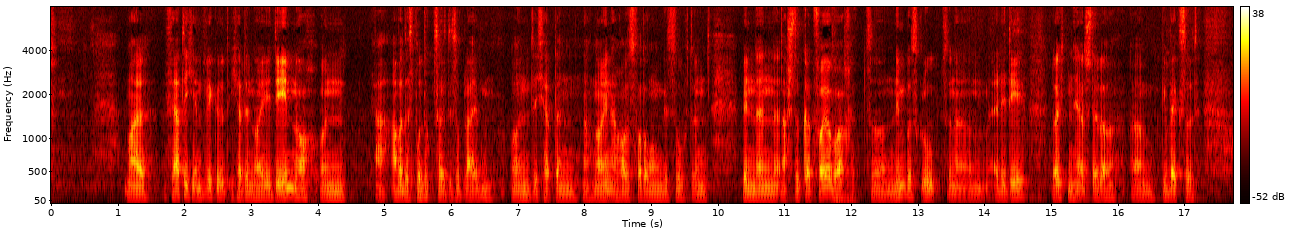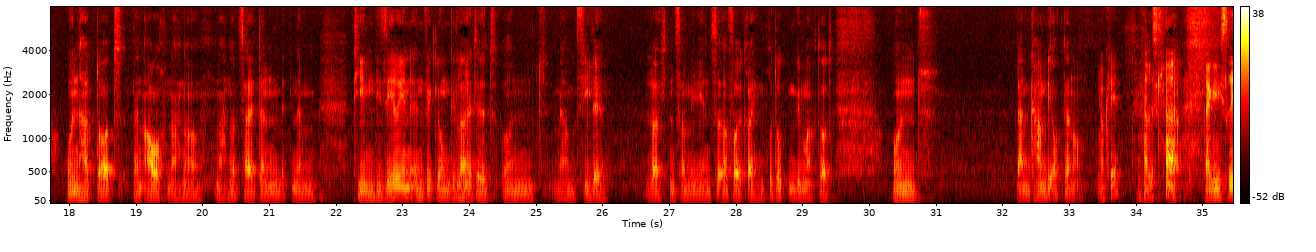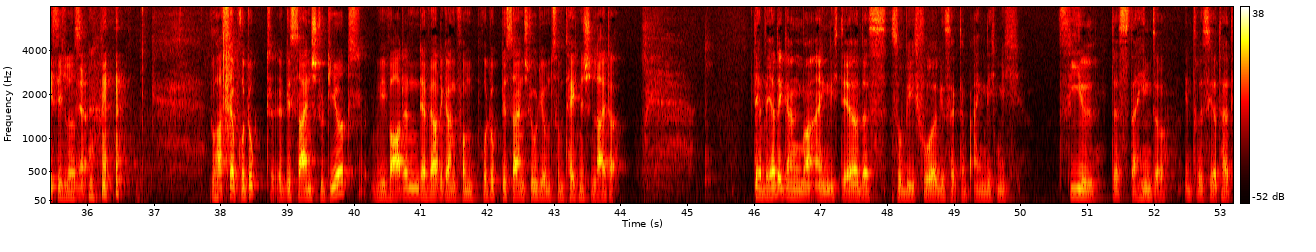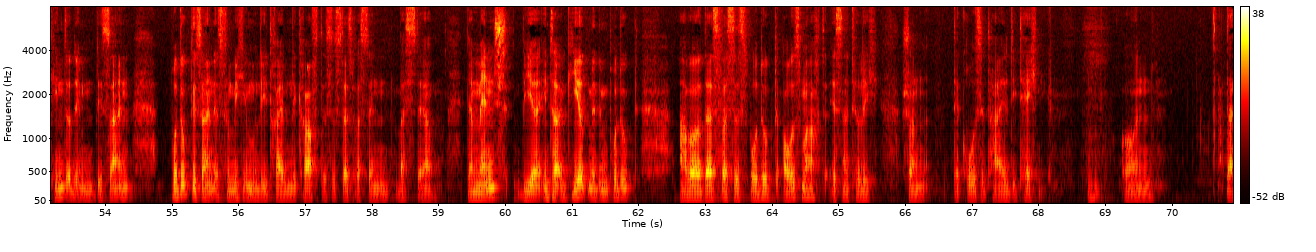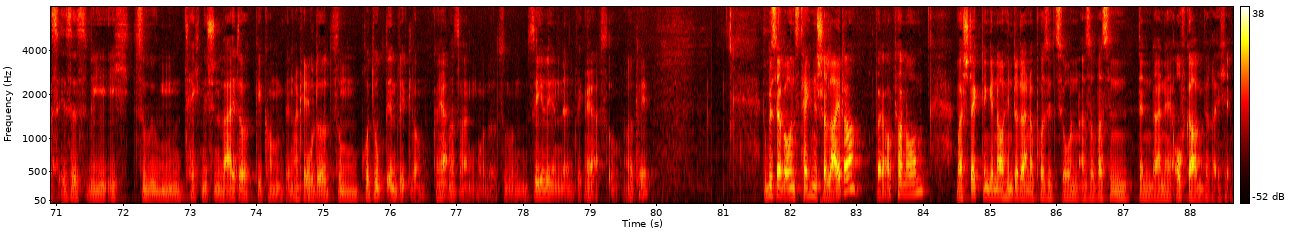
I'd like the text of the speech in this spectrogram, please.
mal fertig entwickelt. Ich hatte neue Ideen noch und ja, aber das Produkt sollte so bleiben. Und ich habe dann nach neuen Herausforderungen gesucht und bin dann nach Stuttgart-Feuerbach zur Nimbus Group, zu einem LED-Leuchtenhersteller ähm, gewechselt und habe dort dann auch nach einer, nach einer Zeit dann mit einem Team die Serienentwicklung geleitet mhm. und wir haben viele Leuchtenfamilien zu erfolgreichen Produkten gemacht dort. Und dann kam die Octanorm. Okay, alles klar. Ja. Dann ging es richtig los. Ja. Du hast ja Produktdesign studiert. Wie war denn der Werdegang vom Produktdesign-Studium zum technischen Leiter? Der Werdegang war eigentlich der, dass, so wie ich vorher gesagt habe, eigentlich mich viel das dahinter interessiert hat, hinter dem Design. Produktdesign ist für mich immer die treibende Kraft. Das ist das, was, den, was der, der Mensch, wie er interagiert mit dem Produkt. Aber das, was das Produkt ausmacht, ist natürlich schon der große Teil die Technik. Mhm. Und das ist es, wie ich zum technischen Leiter gekommen bin okay. oder zum Produktentwickler, könnte ja. man sagen, oder zum Serienentwickler. Ja. So. Okay. Du bist ja bei uns technischer Leiter bei der Octanorm. Was steckt denn genau hinter deiner Position? Also was sind denn deine Aufgabenbereiche?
